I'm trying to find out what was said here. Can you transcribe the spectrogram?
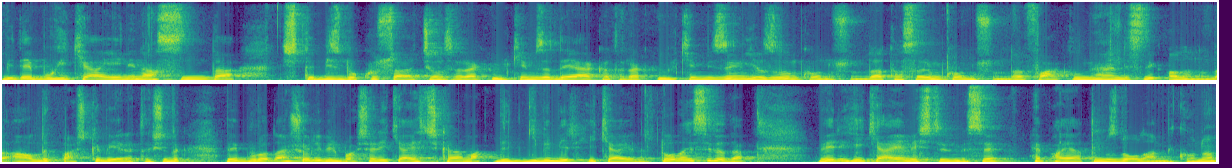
Bir de bu hikayenin aslında işte biz 9 saat çalışarak ülkemize değer katarak ülkemizin yazılım konusunda, tasarım konusunda, farklı mühendislik alanında aldık başka bir yere taşıdık ve buradan şöyle bir başarı hikayesi çıkarmak gibi bir hikayedir. Dolayısıyla da veri hikayeleştirilmesi hep hayatımızda olan bir konu.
